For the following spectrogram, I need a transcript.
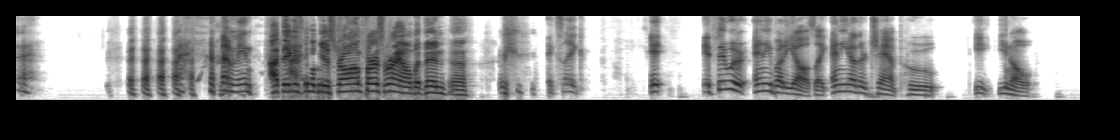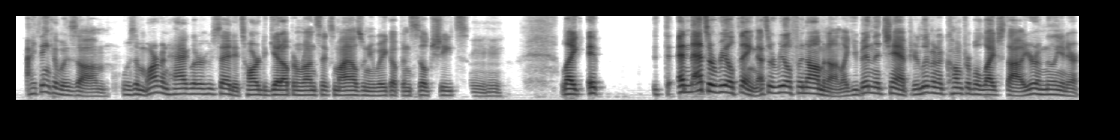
I mean, I think it's gonna be a strong first round, but then uh, it's like it if it were anybody else like any other champ who you know i think it was um was it marvin hagler who said it's hard to get up and run six miles when you wake up in silk sheets? Like it and that's a real thing that's a real phenomenon like you've been the champ you're living a comfortable lifestyle you're a millionaire.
